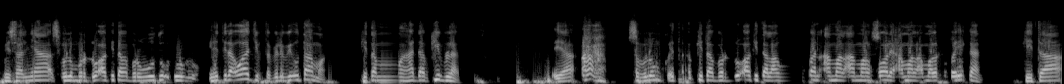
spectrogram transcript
misalnya sebelum berdoa kita berwudhu dulu. Ini tidak wajib tapi lebih utama. Kita menghadap kiblat. Ya, sebelum kita berdoa kita lakukan amal-amal soleh, amal-amal kebaikan. Kita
